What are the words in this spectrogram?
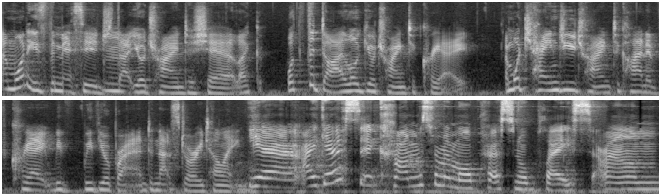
And what is the message mm. that you're trying to share? Like, what's the dialogue you're trying to create? And what change are you trying to kind of create with, with your brand and that storytelling? Yeah, I guess it comes from a more personal place. Um,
